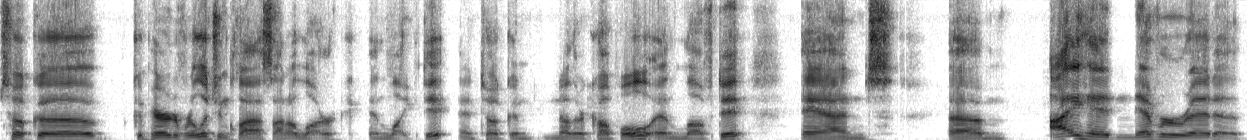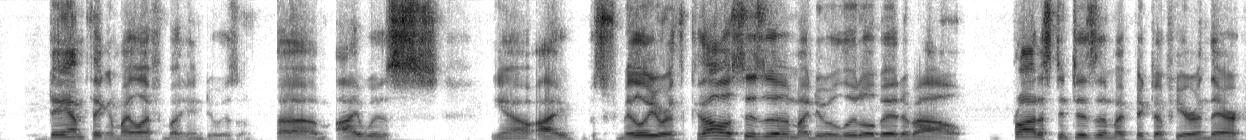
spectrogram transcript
took a comparative religion class on a lark and liked it, and took an- another couple and loved it, and um, I had never read a damn thing in my life about Hinduism. Um, I was, you know, I was familiar with Catholicism. I knew a little bit about Protestantism. I picked up here and there.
